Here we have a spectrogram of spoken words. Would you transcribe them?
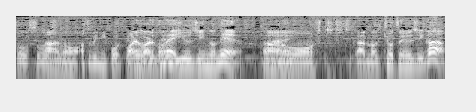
そうそうそう。あの、遊びに行こうっていう我々のね、友人のね、あの、あの、共通の友人が、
